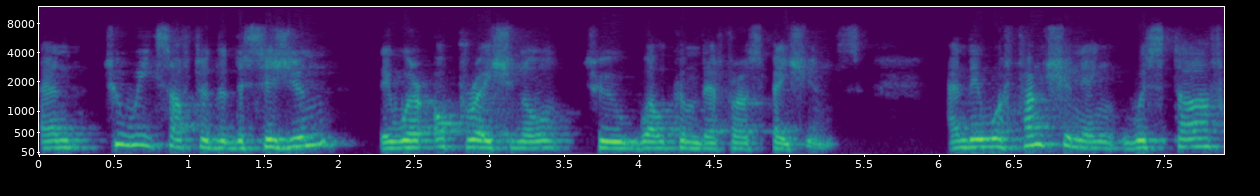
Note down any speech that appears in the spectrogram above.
and two weeks after the decision, they were operational to welcome their first patients. And they were functioning with staff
